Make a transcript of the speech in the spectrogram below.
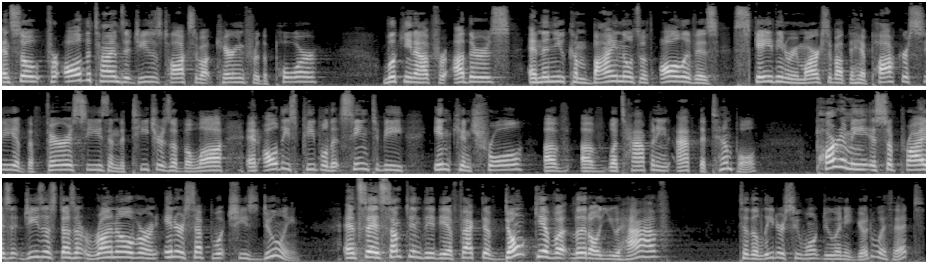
And so, for all the times that Jesus talks about caring for the poor, looking out for others, and then you combine those with all of his scathing remarks about the hypocrisy of the Pharisees and the teachers of the law, and all these people that seem to be in control of, of what's happening at the temple, part of me is surprised that Jesus doesn't run over and intercept what she's doing and say something to the effect of, Don't give what little you have to the leaders who won't do any good with it.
